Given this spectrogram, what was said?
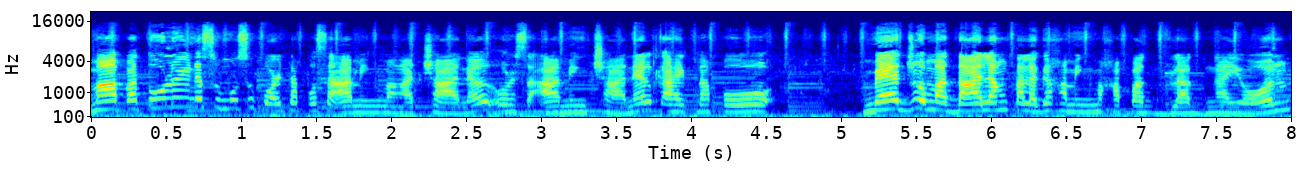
Mga patuloy na sumusuporta po sa aming mga channel or sa aming channel kahit na po medyo madalang talaga kaming makapag-vlog ngayon.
